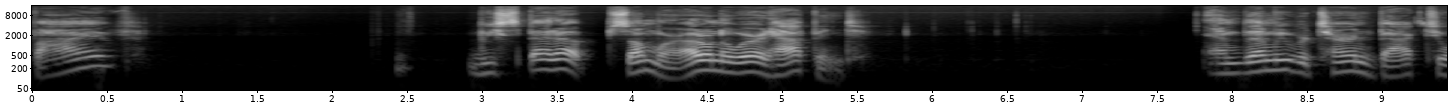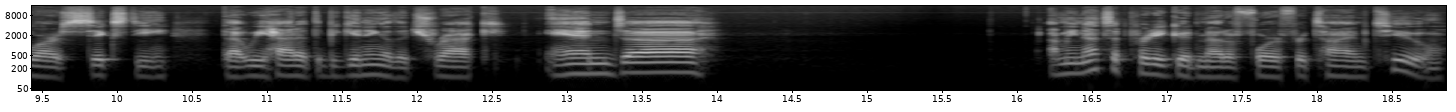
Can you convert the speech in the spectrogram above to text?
five we sped up somewhere i don't know where it happened and then we returned back to our 60 that we had at the beginning of the track. And, uh, I mean, that's a pretty good metaphor for time, too.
